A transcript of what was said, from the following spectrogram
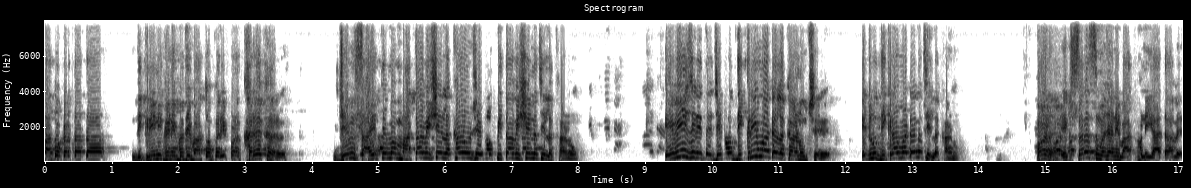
વાતો કરતા હતા, દીકરીની ઘણી બધી વાતો કરી, પણ ખરેખર જેમ સાહિત્યમાં માતા વિશે લખાણું છે એટલું પિતા વિશે નથી લખાણું. એવી જ રીતે જેટલું દીકરી માટે લખાણું છે, એટલું દીકરા માટે નથી લખાણું. પણ એક સરસ મજાની વાત મને યાદ આવે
